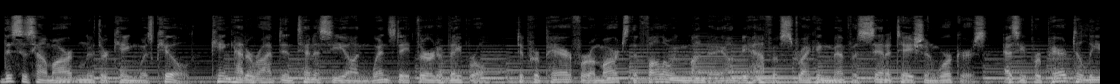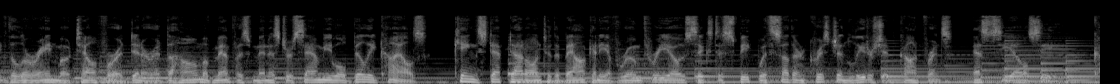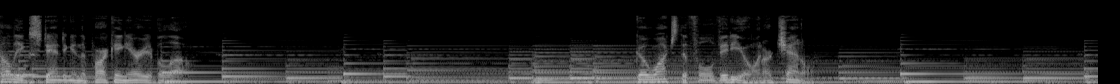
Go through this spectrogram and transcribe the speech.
This is how Martin Luther King was killed. King had arrived in Tennessee on Wednesday 3 of April, to prepare for a march the following Monday on behalf of striking Memphis sanitation workers. As he prepared to leave the Lorraine Motel for a dinner at the home of Memphis minister Samuel Billy Kyles, King stepped out onto the balcony of room 306 to speak with Southern Christian Leadership Conference, SCLC, colleagues standing in the parking area below. Go watch the full video on our channel.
